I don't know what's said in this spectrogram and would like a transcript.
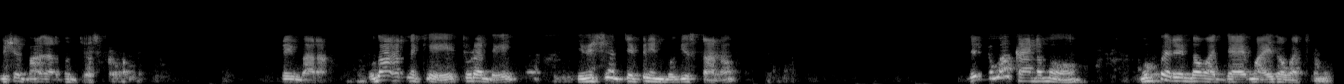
విషయం బాగా అర్థం చేసుకోవాలి. ప్రేమ ద్వారా ఉదాహరణకి చూడండి ఈ విషయం చెప్పి నేను ముగిస్తాను నిర్గమాకాండము ముప్పై రెండవ అధ్యాయము ఐదవ వచనము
